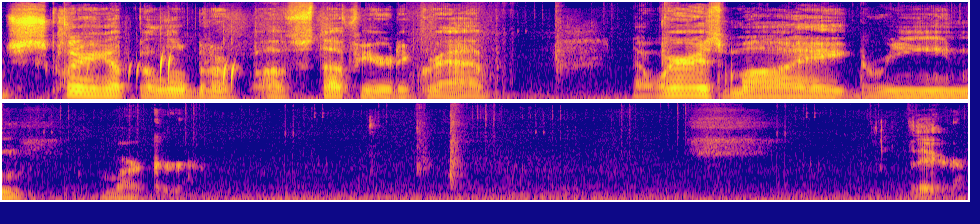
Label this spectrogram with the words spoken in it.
Just clearing up a little bit of, of stuff here to grab. Now, where is my green marker? There.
